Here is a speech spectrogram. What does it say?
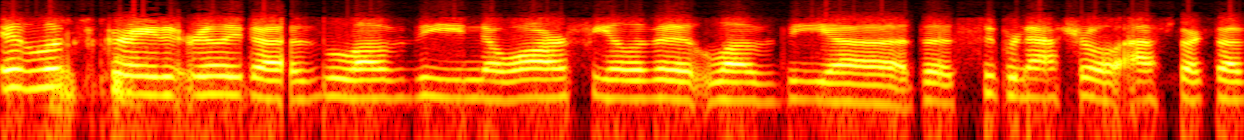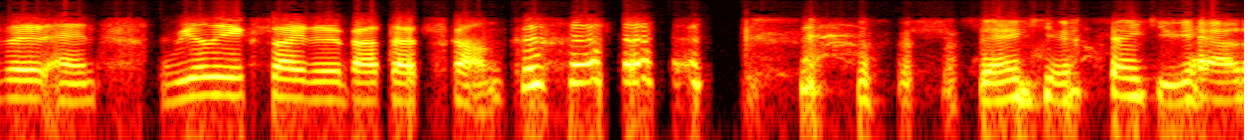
it looks cool. great. It really does. Love the noir feel of it. Love the uh, the supernatural aspect of it, and really excited about that skunk. Thank you. Thank you. Yeah.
